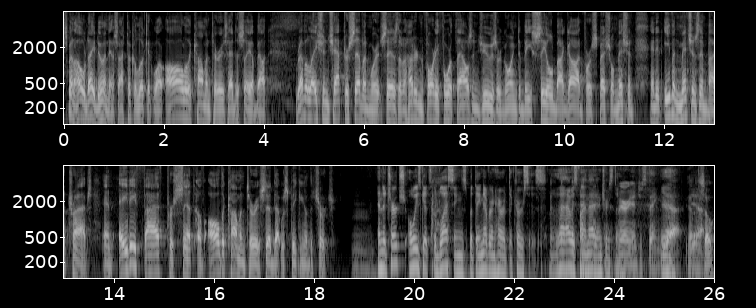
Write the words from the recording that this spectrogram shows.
spent a whole day doing this. I took a look at what all of the commentaries had to say about Revelation chapter 7, where it says that 144,000 Jews are going to be sealed by God for a special mission. And it even mentions them by tribes. And 85% of all the commentaries said that was speaking of the church. And the church always gets the blessings, but they never inherit the curses. I always find that interesting. Very interesting. Yeah. Yeah. yeah. So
